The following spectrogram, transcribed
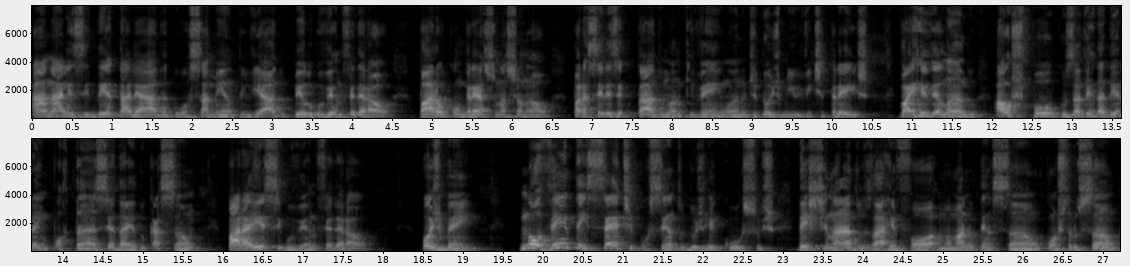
a análise detalhada do orçamento enviado pelo governo federal para o Congresso Nacional para ser executado no ano que vem, o ano de 2023, vai revelando aos poucos a verdadeira importância da educação para esse governo federal. Pois bem, 97% dos recursos destinados à reforma, manutenção, construção,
